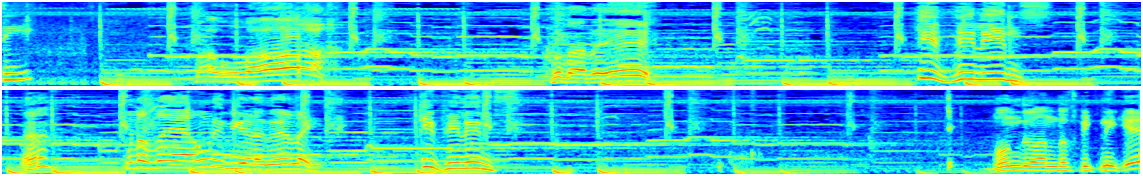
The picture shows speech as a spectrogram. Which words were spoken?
জি। আল্লাহ! খোদা রে। কি ফিলিংস হ্যাঁ? মনে হয় এখনই বিয়েটা করে লাই। কি ফিলিংস বন্ধু বান্ধব পিকনিকে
